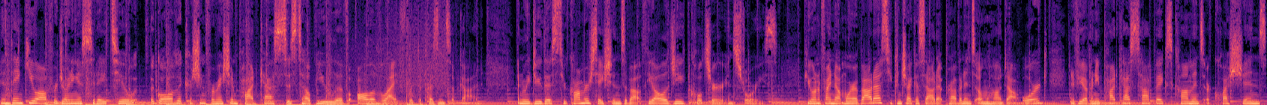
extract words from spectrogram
And thank you all for joining us today, too. The goal of the Christian Formation podcast is to help you live all of life with the presence of God. And we do this through conversations about theology, culture, and stories. If you want to find out more about us, you can check us out at providenceomaha.org. And if you have any podcast topics, comments, or questions,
